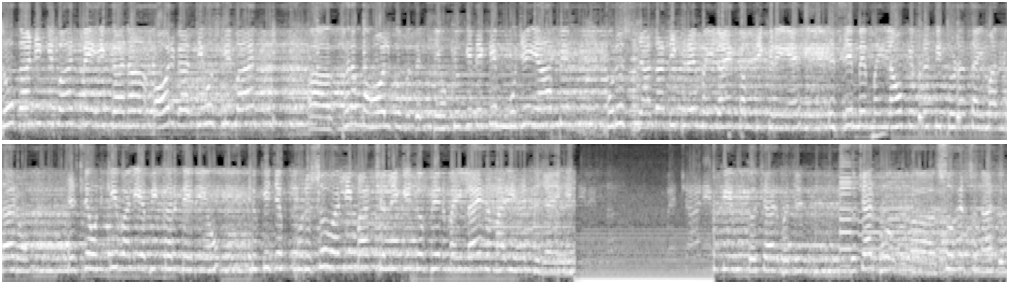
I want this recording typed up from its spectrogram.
दो गाने के बाद मैं एक गाना और गाती हूँ, उसके बाद थोड़ा माहौल को बदलती हूँ, क्योंकि देखिए, मुझे यहाँ पे पुरुष ज़्यादा दिख रहे हैं, महिलाएँ कम दिख रही हैं, इसलिए मैं महिलाओं के प्रति थोड़ा सा ईमानदार हूँ, इसलिए उनकी वाली अभी कर दे रही हूँ, क्योंकि जब पुरुषों वाली बात चलेगी तो फिर महिलाएँ हमारी हद हो जाएँगी। मैं चाह रही हूँ कि दो चार भजन, दो चार सोहर सुना दूँ।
